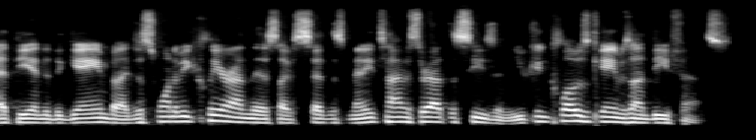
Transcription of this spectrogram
at the end of the game. But I just want to be clear on this. I've said this many times throughout the season. You can close games on defense.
